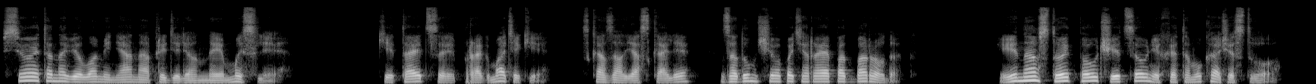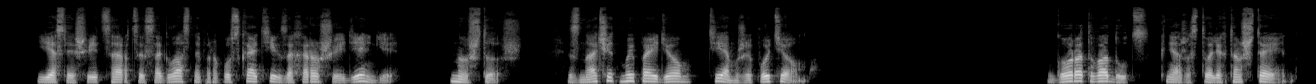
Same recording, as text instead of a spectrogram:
Все это навело меня на определенные мысли. «Китайцы – прагматики», – сказал я скале, задумчиво потирая подбородок. «И нам стоит поучиться у них этому качеству. Если швейцарцы согласны пропускать их за хорошие деньги, ну что ж, значит мы пойдем тем же путем». Город Вадуц, княжество Лихтенштейн.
